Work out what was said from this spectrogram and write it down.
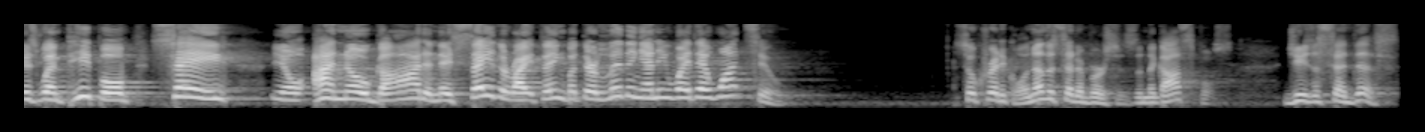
is when people say, you know, I know God, and they say the right thing, but they're living any way they want to. So critical. Another set of verses in the Gospels. Jesus said this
